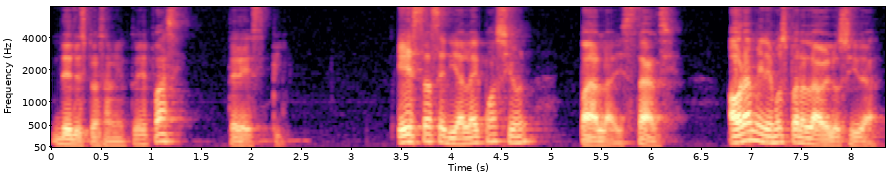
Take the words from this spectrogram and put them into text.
del desplazamiento de fase, 3pi. Esta sería la ecuación para la distancia. Ahora miremos para la velocidad.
